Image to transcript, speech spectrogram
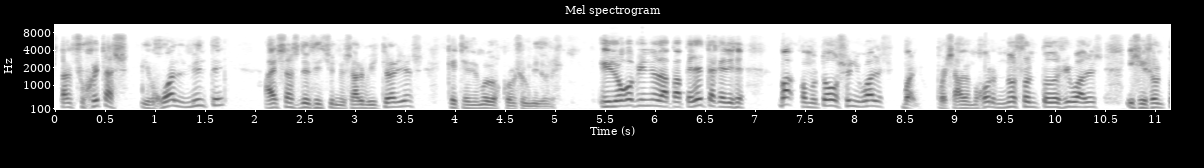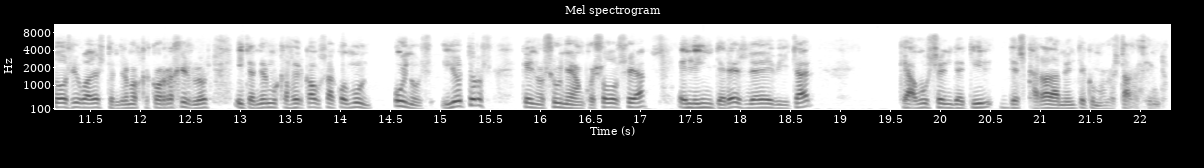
están sujetas igualmente a esas decisiones arbitrarias que tenemos los consumidores. Y luego viene la papeleta que dice, va, como todos son iguales, bueno, pues a lo mejor no son todos iguales y si son todos iguales tendremos que corregirlos y tendremos que hacer causa común unos y otros que nos une, aunque solo sea el interés de evitar abusen de ti descaradamente como lo están haciendo.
